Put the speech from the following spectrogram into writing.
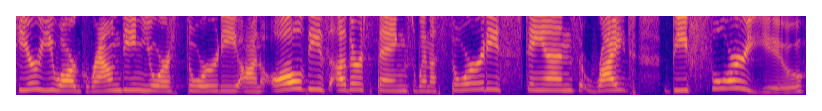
Here you are grounding your authority on all these other things when authority stands right before you,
